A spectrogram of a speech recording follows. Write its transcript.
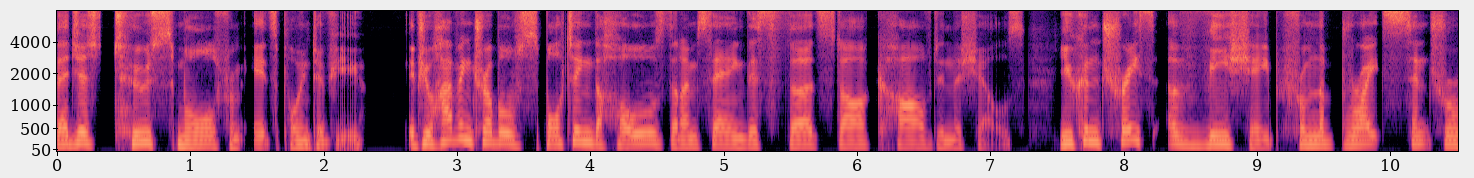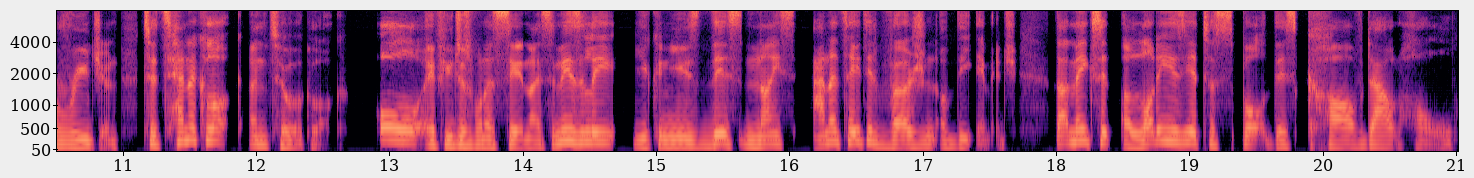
They're just too small from its point of view. If you're having trouble spotting the holes that I'm saying this third star carved in the shells, you can trace a V-shape from the bright central region to 10 o'clock and 2 o'clock. Or if you just want to see it nice and easily, you can use this nice annotated version of the image. That makes it a lot easier to spot this carved out hole.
